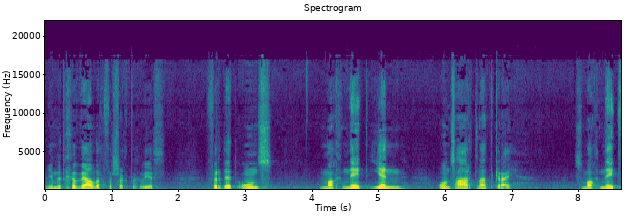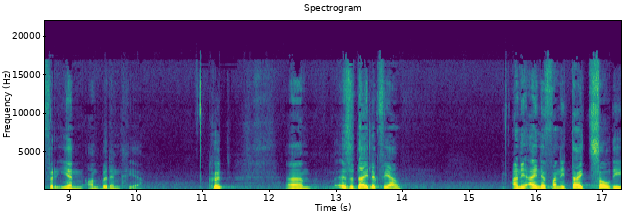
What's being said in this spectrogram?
En jy moet geweldig versigtig wees vir dit. Ons mag net een ons hart laat kry. Ons mag net vir een aanbidding gee. Goed. Ehm um, is dit duidelik vir jou? Aan die einde van die tyd sal die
